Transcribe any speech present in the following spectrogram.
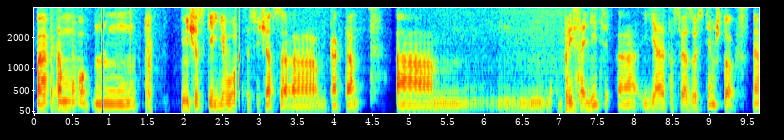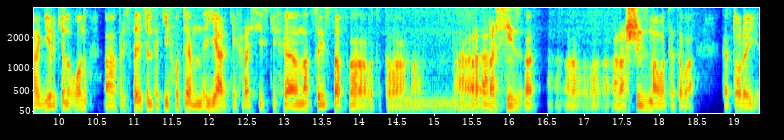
Поэтому технически его сейчас как-то присадить, а, я это связываю с тем, что а, Гиркин, он а, представитель таких вот ярких российских э, нацистов, вот этого расиз, расизма вот этого, который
